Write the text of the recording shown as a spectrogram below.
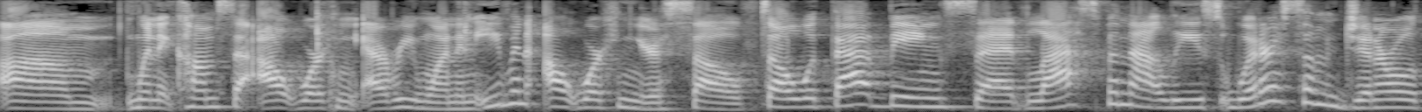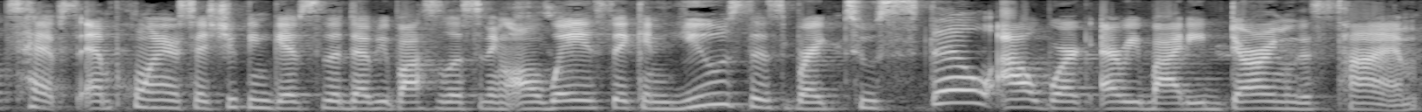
um, when it comes to outworking everyone and even outworking yourself. So, with that being said, last but not least, what are some general tips and pointers that you can give to the W Boss listening on ways they can use this break to still outwork everybody during this time?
